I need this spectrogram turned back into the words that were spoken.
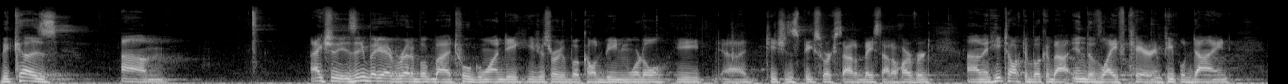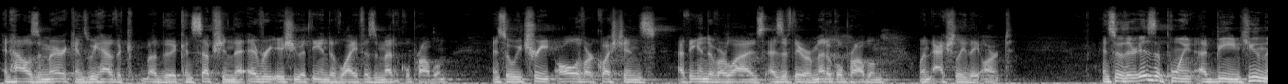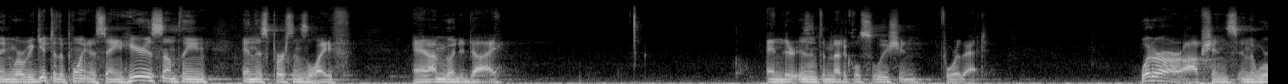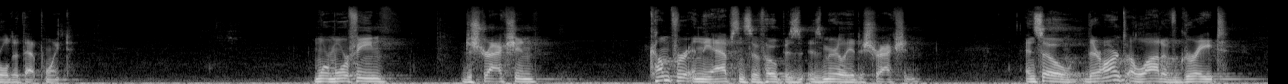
Because, um, actually, has anybody ever read a book by Atul Gawande? He just wrote a book called Being Mortal. He uh, teaches and speaks, works out of, based out of Harvard. Um, and he talked a book about end of life care and people dying, and how as Americans we have the, uh, the conception that every issue at the end of life is a medical problem. And so we treat all of our questions at the end of our lives as if they were a medical problem when actually they aren't. And so there is a point of being human where we get to the point of saying, here is something in this person's life, and I'm going to die. And there isn't a medical solution for that. What are our options in the world at that point? more morphine, distraction. Comfort in the absence of hope is, is merely a distraction. And so there aren't a lot of great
